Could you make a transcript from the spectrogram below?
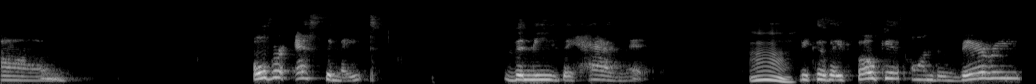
um, overestimate the needs they have met mm. because they focus on the very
